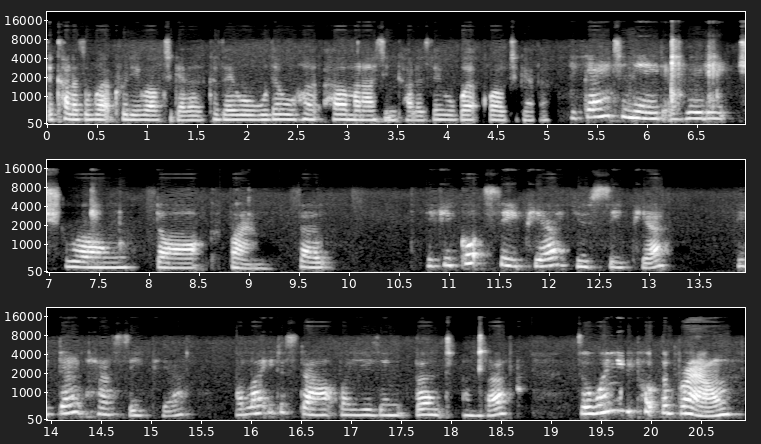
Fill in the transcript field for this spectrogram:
the colours will work really well together because they're all they're all harmonising colours. They will work well together. You're going to need a really strong dark brown. So if you've got sepia, use sepia. If you don't have sepia, I'd like you to start by using burnt umber. So when you put the brown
